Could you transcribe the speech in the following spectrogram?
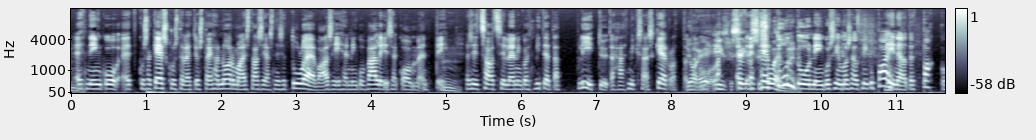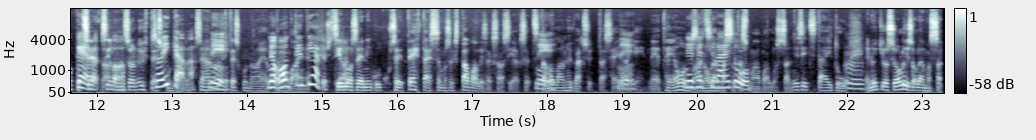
Mm. Että niinku, et kun sä keskustelet jostain ihan normaalista asiasta, niin se tulee vaan siihen niinku väliin se kommentti. Mm. Ja sit sä oot silleen, niinku, että miten tämä liittyy tähän, että miksi sä edes kerrot tätä Joo, ei- ei- se et, siis he olennainen. tuntuu niinku semmoiselta niinku paineelta, että pakko kertoa. Se, silloinhan se on Se yhteiskunnan. on ikävä. Sehän niin. on yhteiskunnan aiheuttama No on paine. tietysti Silloin on. se, niin kuin, kun se tehtäisiin semmoiseksi tavalliseksi asiaksi, että se Niin. tavallaan hyväksyttäisiin Niin. heilläkin. Niin. Että he on Niin vaan olemassa tässä maapallossa, niin sit sitä ei tule. Mm. Ja nyt jos se olisi olemassa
